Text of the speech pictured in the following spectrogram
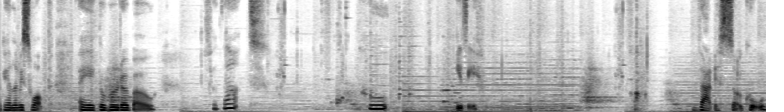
Okay, let me swap a Gerudo bow for that. Cool. Easy. That is so cool.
